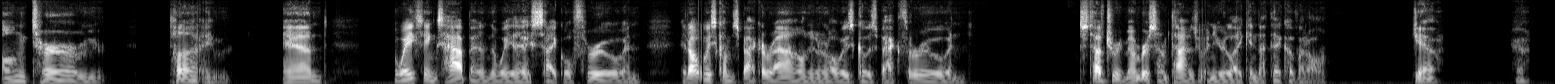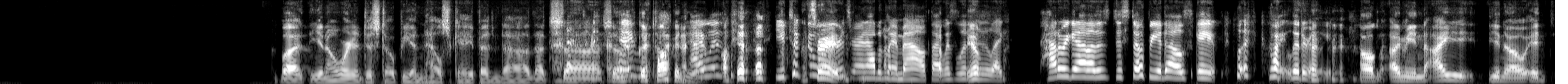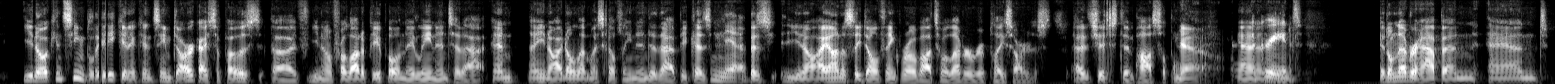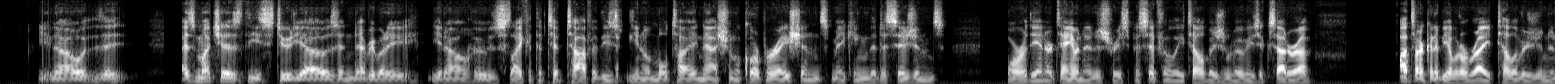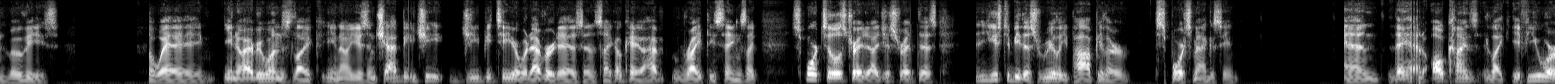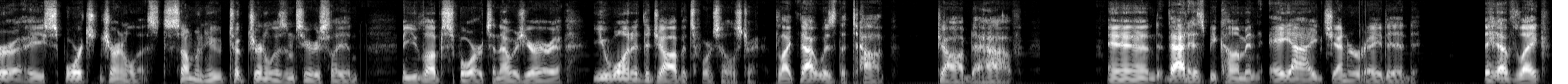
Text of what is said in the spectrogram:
long term time and the way things happen and the way they cycle through and it always comes back around and it always goes back through and it's tough to remember sometimes when you're like in the thick of it all. Yeah. But you know, we're in a dystopian hellscape and uh that's uh so Hey, good talking to you. I was you took the right. words right out of my mouth. I was literally like, how do we get out of this dystopian hellscape? Like quite literally. Well, I mean, I, you know, it, you know, it can seem bleak and it can seem dark, I suppose, uh, if- you know, for a lot of people, and they lean into that. And uh, you know, I don't let myself lean into that because, Yeah. because you know, I honestly don't think robots will ever replace artists. It's just impossible. No. Agreed. It'll never happen. And you know, the as much as these studios and everybody, you know, who's like at the tip top of these, you know, multinational corporations making the decisions or the entertainment industry, specifically television, movies, etc., cetera, aren't going to be able to write television and movies the way you know everyone's like you know using chat G- gpt or whatever it is. And it's like okay i have write these things. Like sports illustrated i just read this. It used to be this really popular sports magazine and they had all kinds like if you were a sports journalist someone who took journalism seriously and you loved sports and that was your area you wanted the job at sports illustrated. Like that was the top job to have. And that has become an ai generated they have like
